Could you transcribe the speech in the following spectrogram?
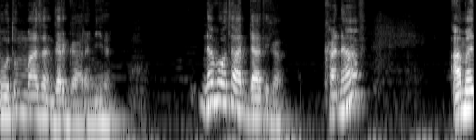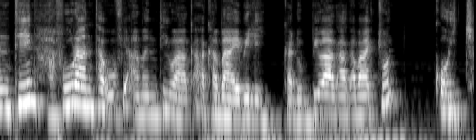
mootummaa san gargaaraniira. Namoota addaati qaba. Kanaaf amantiin hafuuraan ta'uu fi amantii waaqaa ka baay'ilii ka dubbii waaqaa qabaachuun qoricha.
